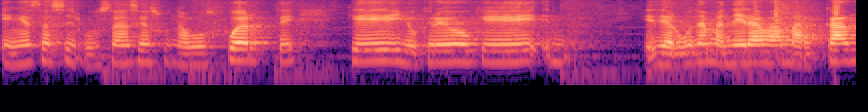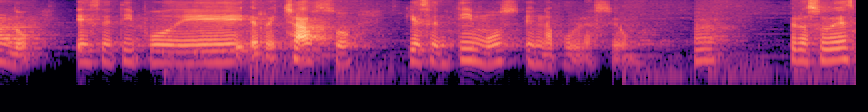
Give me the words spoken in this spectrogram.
en estas circunstancias, una voz fuerte, que yo creo que eh, de alguna manera va marcando ese tipo de rechazo que sentimos en la población. Pero a su vez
